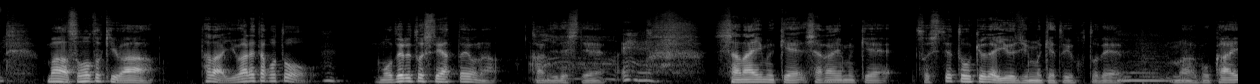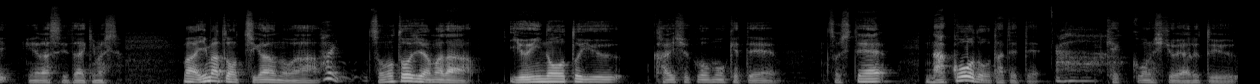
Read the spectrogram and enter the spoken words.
え。まあその時はただ言われたことをモデルとしてやったような感じでして、あええ。社内向け社外向けそして東京では友人向けということで、まあ5回やらせていただきました。まあ今と違うのは、はい。その当時はまだ結納という会食を設けてそして仲人を立ててあ結婚式をやるという、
